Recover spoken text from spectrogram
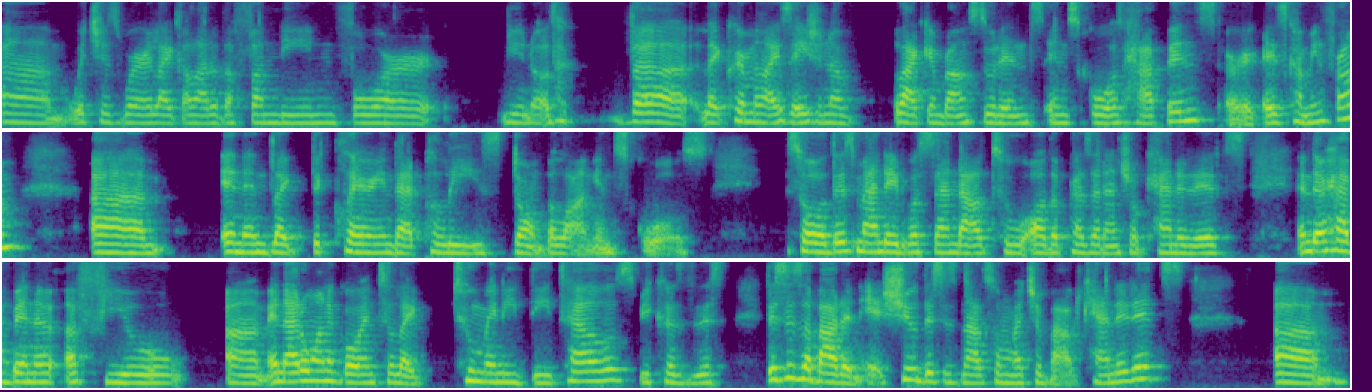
um, which is where like a lot of the funding for, you know, the, the like criminalization of black and brown students in schools happens or is coming from. Um, and then like declaring that police don't belong in schools so this mandate was sent out to all the presidential candidates and there have been a, a few um, and i don't want to go into like too many details because this this is about an issue this is not so much about candidates um,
